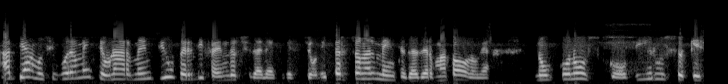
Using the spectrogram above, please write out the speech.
abbiamo sicuramente un'arma in più per difenderci dalle aggressioni. Personalmente da dermatologa non conosco virus che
